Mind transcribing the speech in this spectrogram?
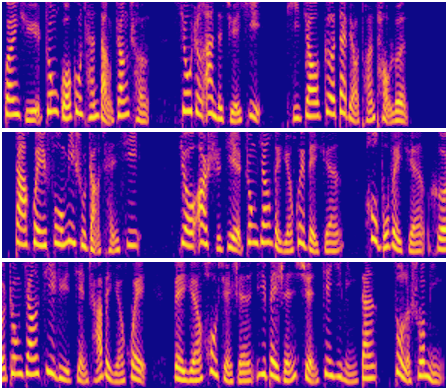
关于中国共产党章程修正案的决议提交各代表团讨论。大会副秘书长陈希就二十届中央委员会委员、候补委员和中央纪律检查委员会委员候选人预备人选建议名单做了说明。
